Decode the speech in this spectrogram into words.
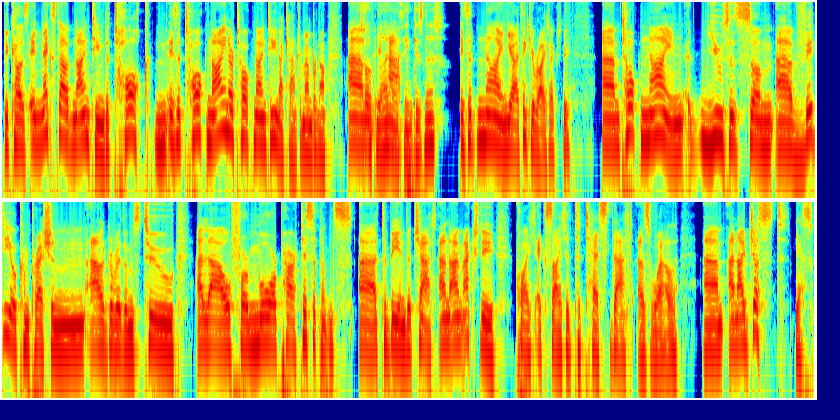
because in Nextcloud 19, the talk is it talk 9 or talk 19? I can't remember now. Um, Talk nine, I think, isn't it? Is it 9? Yeah, I think you're right, actually. Um, Talk 9 uses some uh, video compression algorithms to allow for more participants uh, to be in the chat. And I'm actually quite excited to test that as well. Um, and I just, yes.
